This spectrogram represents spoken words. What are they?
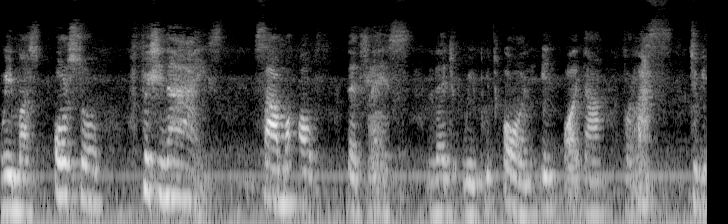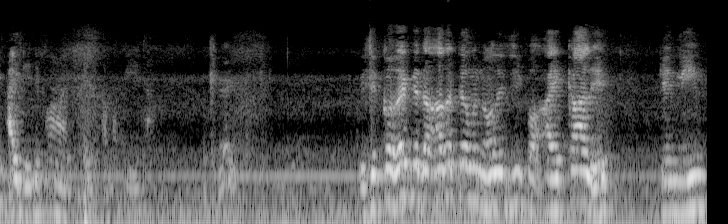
we must also fashionize some of the dress that we put on in order for us to be identified as Amabita. Okay. Is it correct that the other terminology for aikale can mean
